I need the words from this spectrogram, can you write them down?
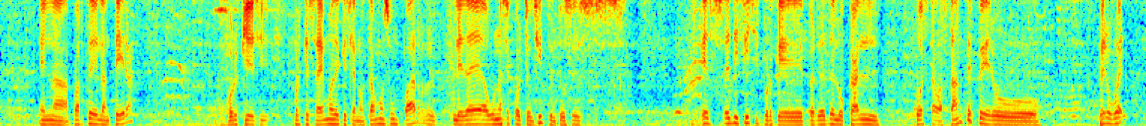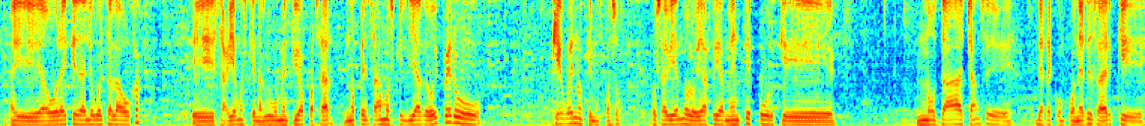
en la parte delantera, porque, si, porque sabemos de que si anotamos un par, le da a uno ese colchoncito, entonces es, difícil porque perder del local cuesta bastante, pero, pero bueno, eh, ahora hay que darle vuelta a la hoja eh, sabíamos que en algún momento iba a pasar, no pensábamos que el día de hoy, pero qué bueno que nos pasó. O sea, viéndolo ya fríamente porque nos da chance de, recomponer, de saber que,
